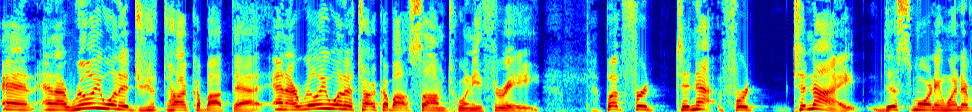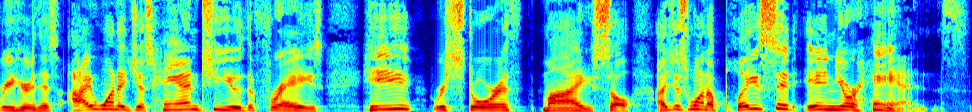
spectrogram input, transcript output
and and I really wanted to talk about that, and I really want to talk about Psalm 23. But for tonight, for tonight, this morning, whenever you hear this, I want to just hand to you the phrase, He restoreth my soul. I just want to place it in your hands.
